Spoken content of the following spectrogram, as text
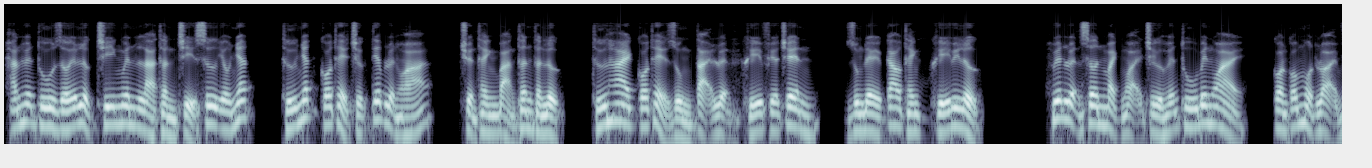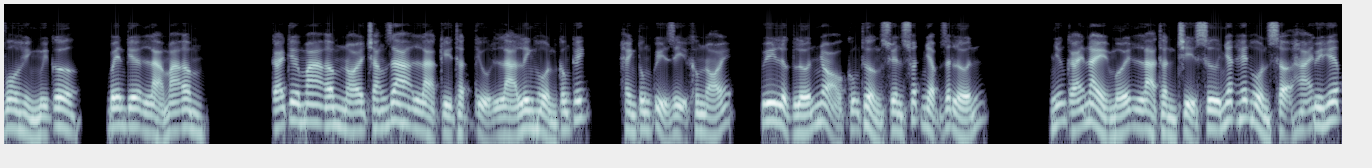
Hắn huyễn thú giới lực chi nguyên là thần chỉ sư yếu nhất, thứ nhất có thể trực tiếp luyện hóa, chuyển thành bản thân thần lực, thứ hai có thể dùng tại luyện khí phía trên, dùng đề cao thánh khí uy lực. Huyết luyện sơn mạch ngoại trừ huyễn thú bên ngoài, còn có một loại vô hình nguy cơ, bên kia là ma âm. Cái kia ma âm nói trắng ra là kỳ thật tiểu là linh hồn công kích, hành tung quỷ dị không nói, uy lực lớn nhỏ cũng thường xuyên xuất nhập rất lớn. Những cái này mới là thần chỉ sư nhất hết hồn sợ hãi uy hiếp.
